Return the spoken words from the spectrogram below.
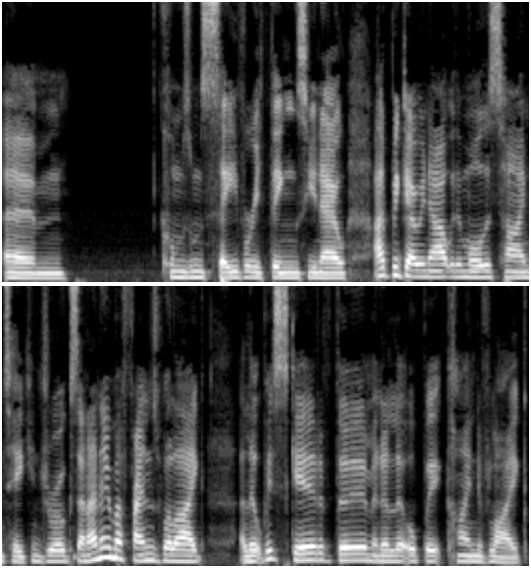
um, comes unsavory things, you know. I'd be going out with them all the time, taking drugs. And I know my friends were like a little bit scared of them and a little bit kind of like,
